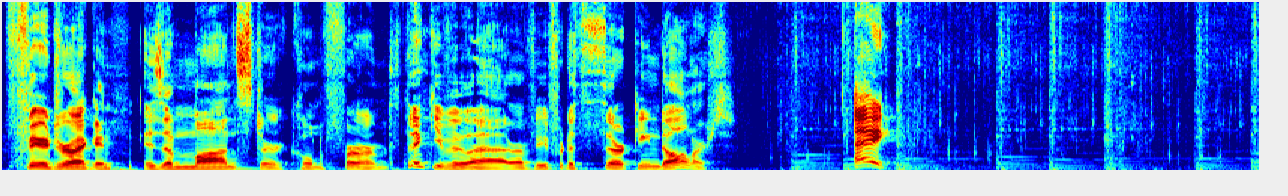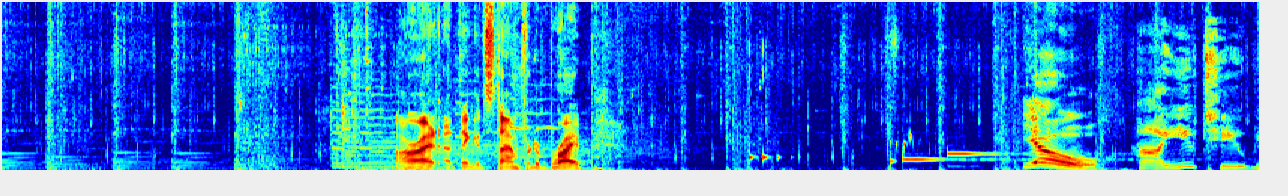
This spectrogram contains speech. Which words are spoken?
Fear Dragon is a monster, confirmed. Thank you, uh, Ravi, for the $13. Hey! Alright, I think it's time for the bribe. Yo! Hi YouTube.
